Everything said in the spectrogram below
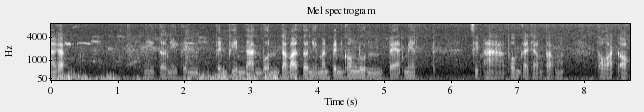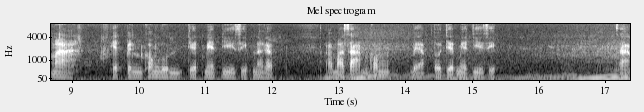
นะครับนี่ตัวนี้เป็นเป็นพินด้านบน แต่ว่าตัวนี้มันเป็นของรุ่น 8 เมตร15ผมก็จะต้อง ถอดออกมาเห็ดเป็นของรุ่น7เมตร20นะครับ เอามาสางของแบบตัวเจ็ดเมตรยี่สิบสาง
